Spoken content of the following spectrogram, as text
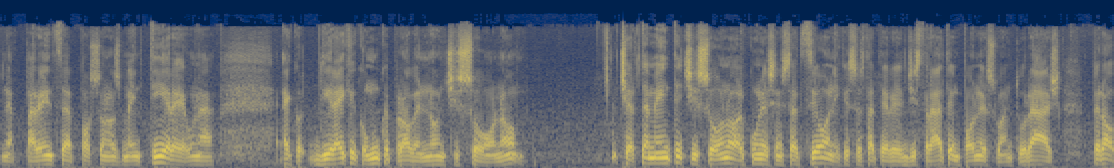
in apparenza possono smentire una... Ecco, direi che comunque prove non ci sono, Certamente ci sono alcune sensazioni che sono state registrate un po' nel suo entourage, però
